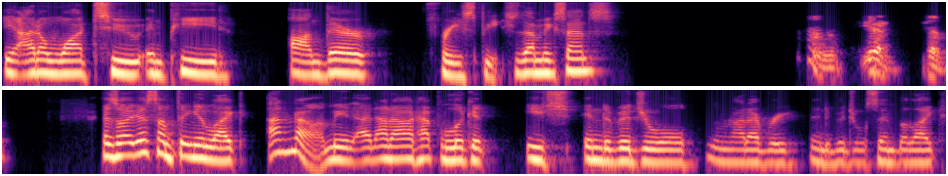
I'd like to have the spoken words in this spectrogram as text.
yeah, I don't want to impede on their free speech. Does that make sense? Hmm. Yeah, yeah. And so I guess I'm thinking like I don't know. I mean, I, I would have to look at each individual, not every individual sin, but like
